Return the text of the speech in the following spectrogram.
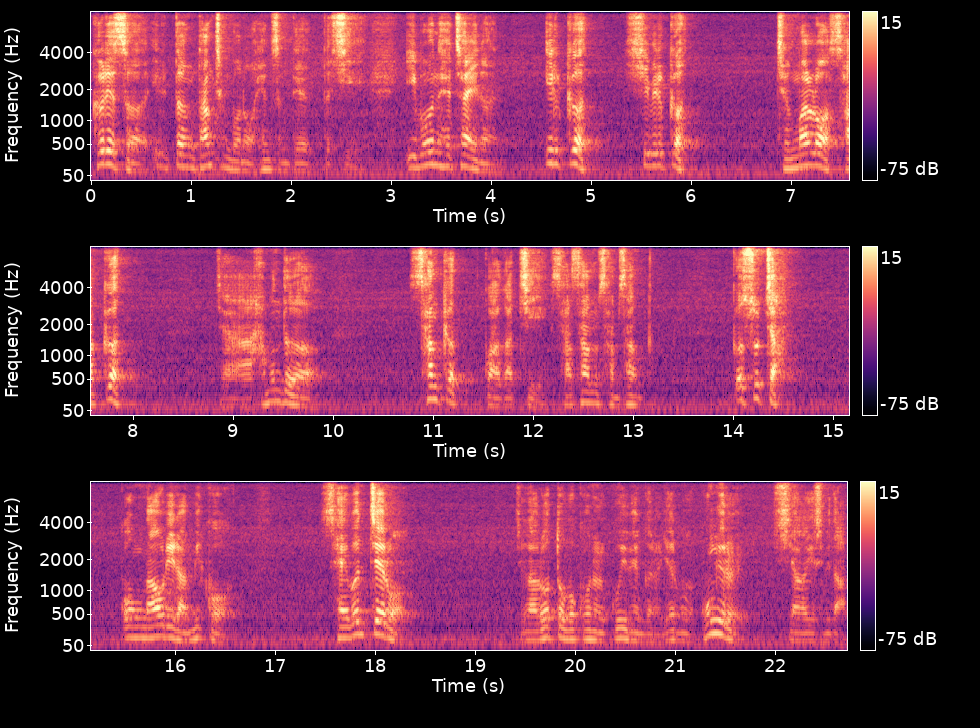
그래서 1등 당첨번호 형성되었듯이 이번 회차에는 1끝 11끝 정말로 4끝 자 한 번 더 상끝과 같이 4333 끝 숫자 꼭 나오리라 믿고 세 번째로 제가 로또 복권을 구입한 것을 여러분 공유를 시작하겠습니다.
